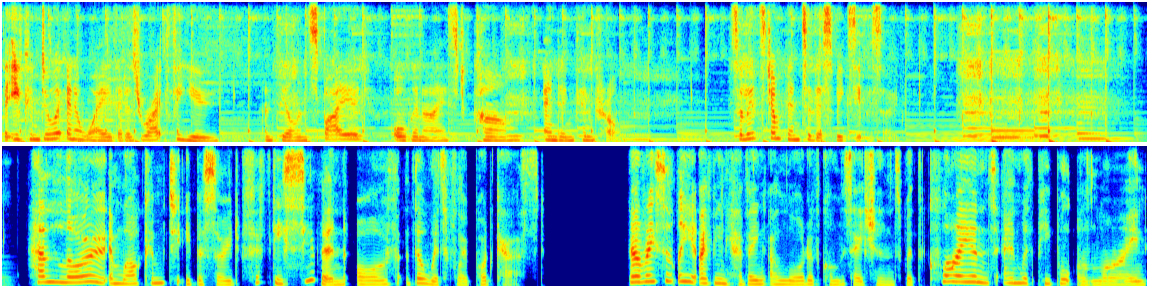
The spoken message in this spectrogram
that you can do it in a way that is right for you and feel inspired, organized, calm, and in control. So let's jump into this week's episode. Hello, and welcome to episode 57 of the With Flow podcast. Now, recently, I've been having a lot of conversations with clients and with people online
